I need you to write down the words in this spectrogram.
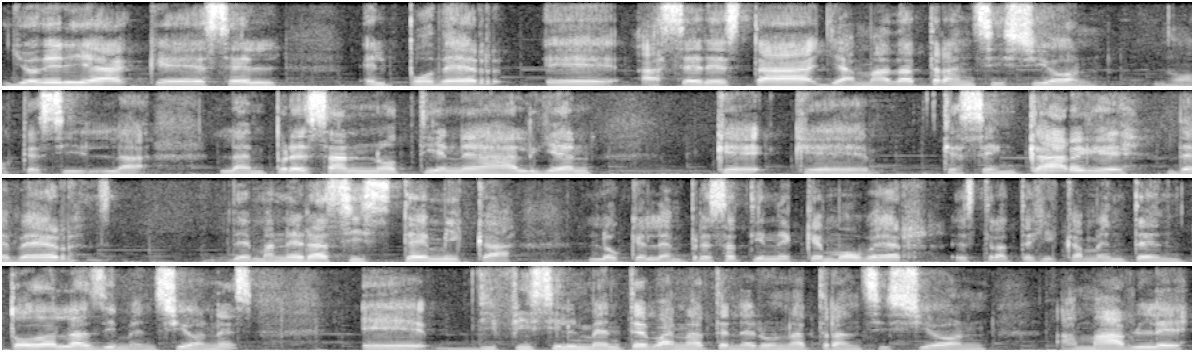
yo diría que es el, el poder eh, hacer esta llamada transición, ¿no? que si la, la, empresa no tiene a alguien que, que, que se encargue de ver de manera sistémica lo que la empresa tiene que mover estratégicamente en todas las dimensiones, eh, difícilmente van a tener una transición amable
